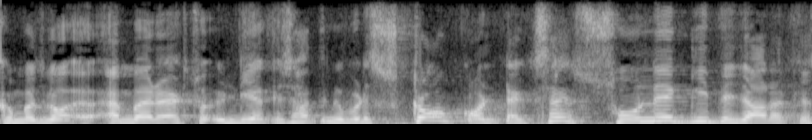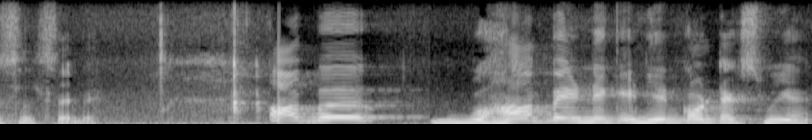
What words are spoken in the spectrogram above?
कम अज़ कम एमरेट्स और इंडिया के साथ इनके बड़े स्ट्रॉन्ग कॉन्टेक्ट्स हैं, सोने की तजारत के सिलसिले में। अब वहाँ पे इंडियन कॉन्टेक्स्ट भी हैं।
